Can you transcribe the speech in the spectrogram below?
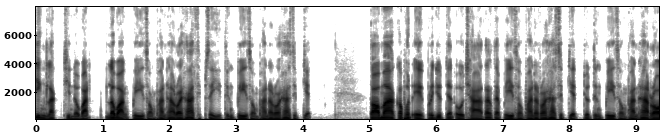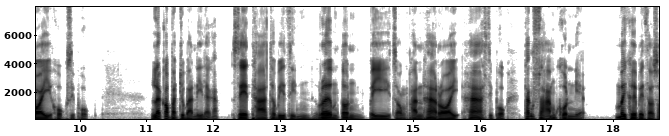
ยิ่งลักษณ์ชินวัตรระหว่างปี 2554 ถึงปี 2557 ต่อมาก็พลเอกประยุทธ์จันโอชาตั้งแต่ปี 2557 จนถึงปี 2566 และก็ปัจจุบันนี้แหละครับ เศรษฐาทวีสินเริ่มต้นปี 2556 ทั้ง 3 คนเนี่ยไม่เคยเป็นสส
